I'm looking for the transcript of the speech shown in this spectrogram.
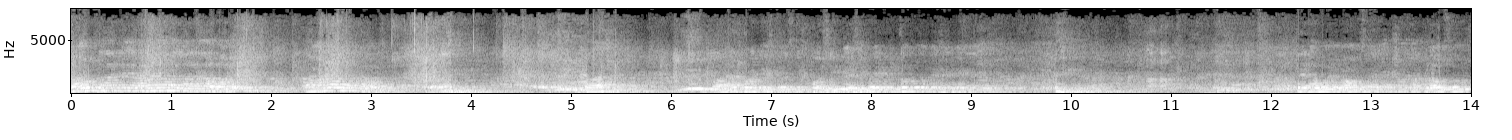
Vamos a darle la mano al lado, ¿vale? La mano al lado. Vale. Vale, porque esto es imposible. Siempre hay un tonto que se quede. Pero bueno, vamos a darle unos aplausos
